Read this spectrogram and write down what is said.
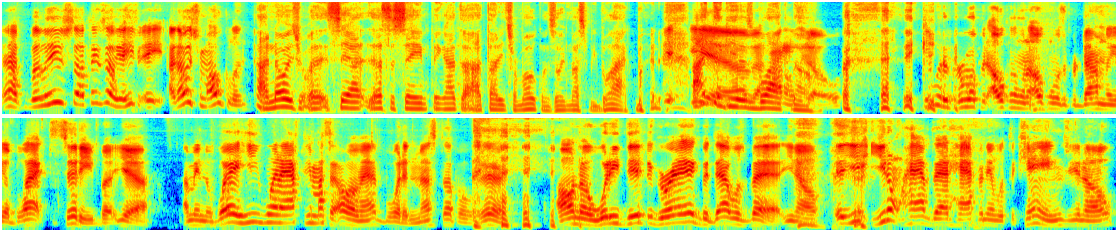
Yeah, I believe so. I think so. Yeah, he, I know he's from Oakland. I know he's from. uh, See, I, that's the same thing. I thought. I thought he's from Oakland, so he must be black. But I think he Yeah, is black though. don't know. I think He he- would have grew up in Oakland when Oakland was predominantly a black city. But yeah, I mean, the way he went after him, I said, "Oh man, that boy done messed up over there." I don't know what he did to Greg, but that was bad. You know, you, you don't have that happening with the Kings. You know,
